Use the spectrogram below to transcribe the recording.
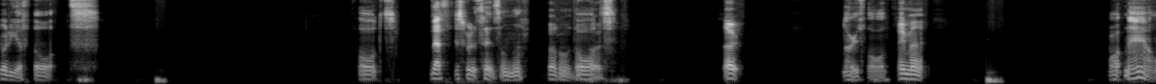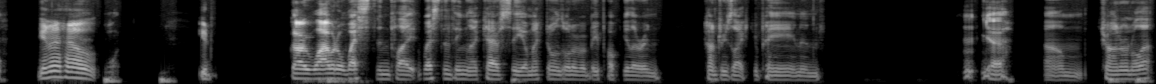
What are your thoughts? Thoughts, That's just what it says on the bottom of the thoughts, post. So, no thoughts. hey mate, What now? you know how What? you'd go? Why would a Western play Western thing like KFC or McDonald's or whatever be popular in countries like Japan and Mm, Yeah. um China and all that?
